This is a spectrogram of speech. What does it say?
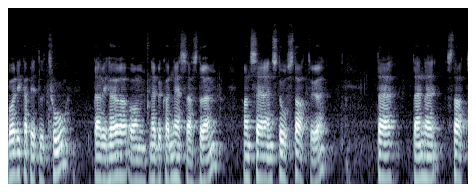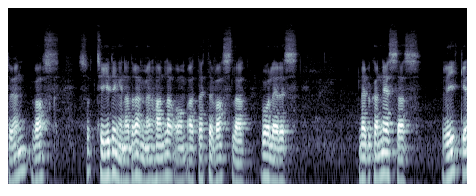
både kapittel 2 der vi hører om Nebukadnesas drøm. Han ser en stor statue der denne statuen vars Tydingen av drømmen handler om at dette varsler hvorledes Nebukadnesas rike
